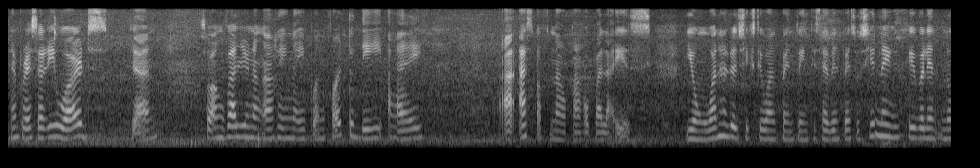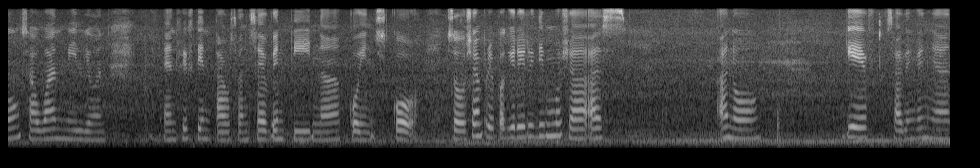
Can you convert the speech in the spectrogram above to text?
syempre, sa rewards, dyan. So, ang value ng aking naipon for today ay, uh, as of now, kako pala is, yung 161.27 pesos, yun na yung equivalent nung sa 1 million and 15,070 na coins ko. So, syempre, pag i-redeem mo siya as ano, gift, sabing ganyan.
